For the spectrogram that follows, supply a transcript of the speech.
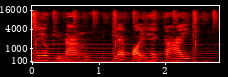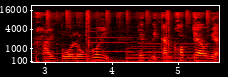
เซลล์ผิวหนัง และปล่อยให้กาย คลายตัวลงด้วยเทคนิคการครอบแก้วเนี่ย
